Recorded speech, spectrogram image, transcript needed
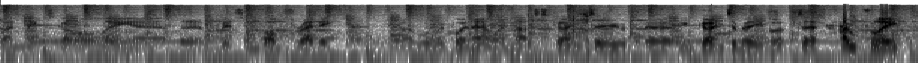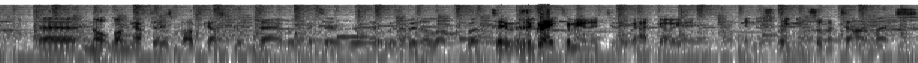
when Nick's got all the, uh, the bits and bobs ready. Uh, we'll be putting out when that's going to uh, going to be, but uh, hopefully uh, not long after this podcast comes out with a bit of uh, with a bit of luck. But it was a great community that we had going in, in the spring and summertime. Let's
